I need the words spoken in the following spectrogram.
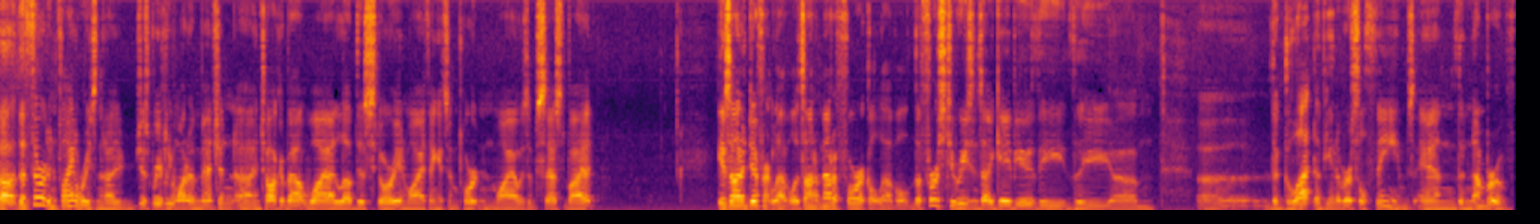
Uh, the third and final reason that I just briefly want to mention uh, and talk about why I love this story and why I think it's important and why I was obsessed by it is on a different level. It's on a metaphorical level. The first two reasons I gave you, the the um, uh, the glut of universal themes and the number of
